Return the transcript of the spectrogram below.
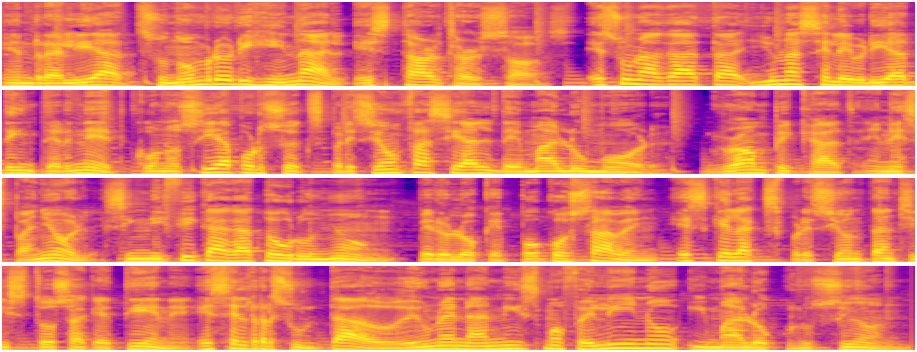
En realidad, su nombre original es Tartar Sauce. Es una gata y una celebridad de internet conocida por su expresión facial de mal humor. Grumpy Cat en español significa gato gruñón, pero lo que pocos saben es que la expresión tan chistosa que tiene es el resultado de un enanismo felino y maloclusión.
